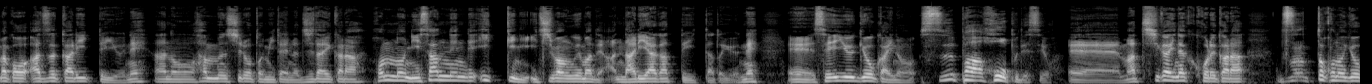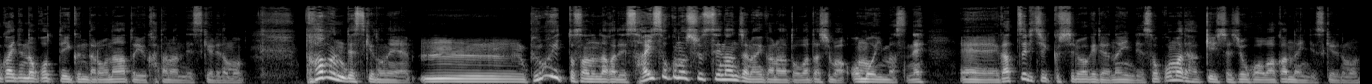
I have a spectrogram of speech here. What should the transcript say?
まあ、こう、預かりっていうね、あの、半分素人みたいな時代から、ほんの2、3年で一気に一番上まで成り上がっていったというね、えー、声優業界のスーパーホープですよ。えー、間違いなくこれからずっとこの業界で残っていくんだろうなという方なんですけれども、多分ですけどね、うーん、プロフィットさんの中で最速の出世なんじゃないかなと私は思いますね。えー、がっつりチェックしてるわけではないんで、そこまではっきりした情報はわかんないんですけれども、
